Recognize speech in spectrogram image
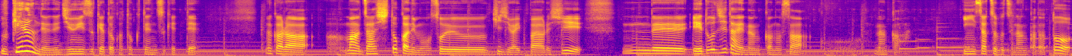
受けるんだよね順位付けとか得点付けって。だからまあ雑誌とかにもそういう記事はいっぱいあるしで江戸時代なんかのさこうなんか印刷物なんかだと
